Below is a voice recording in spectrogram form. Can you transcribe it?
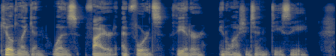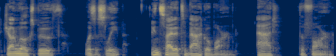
killed Lincoln was fired at Ford's Theater in Washington, D.C. John Wilkes Booth was asleep inside a tobacco barn at the farm.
